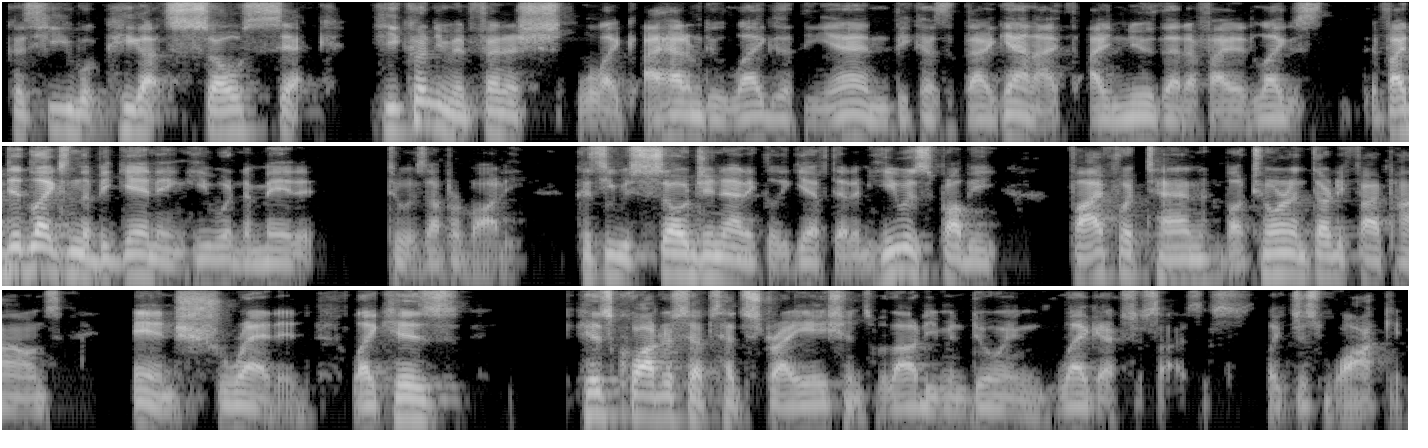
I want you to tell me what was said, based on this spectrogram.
because he he got so sick. He couldn't even finish. Like I had him do legs at the end because again, I I knew that if I had legs, if I did legs in the beginning, he wouldn't have made it to his upper body because he was so genetically gifted. I mean, he was probably five foot ten, about two hundred thirty five pounds, and shredded. Like his his quadriceps had striations without even doing leg exercises, like just walking.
